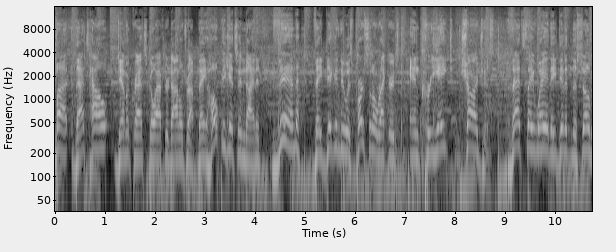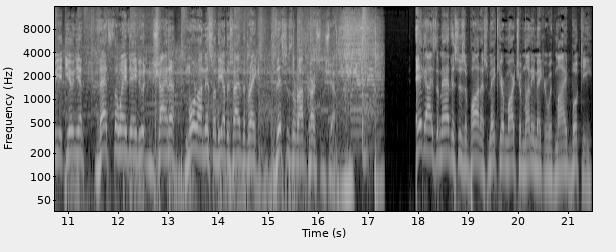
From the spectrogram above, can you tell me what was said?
But that's how Democrats go after Donald Trump. They hope he gets indicted. Then they dig into his personal records and create charges. That's the way they did it in the Soviet Union. That's the way they do it in China. More on this on the other side of the break. This is the Rob Carson Show. Hey guys, the madness is upon us. Make your March a moneymaker with my bookie.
